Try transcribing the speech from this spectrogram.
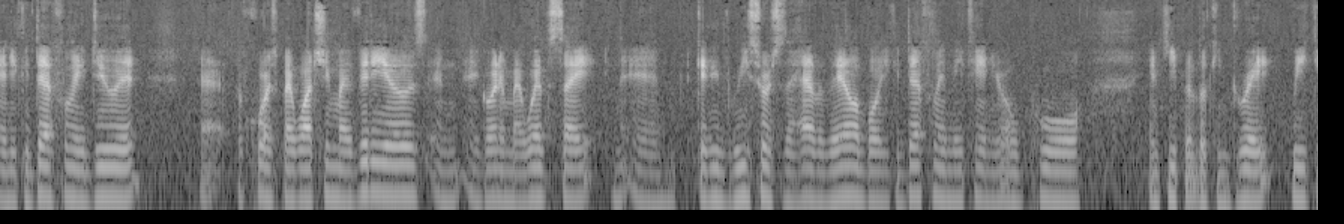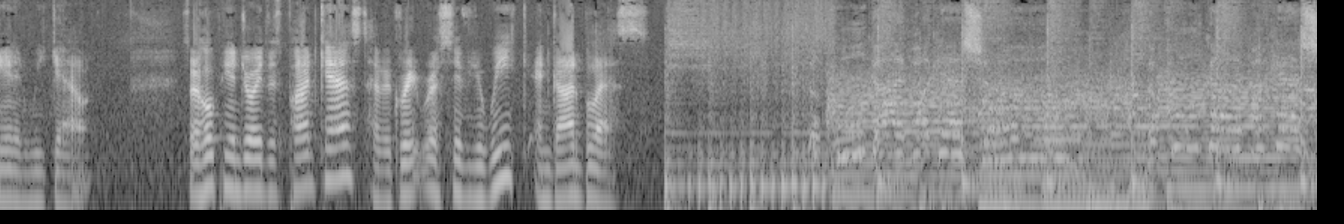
and you can definitely do it. Uh, of course, by watching my videos and, and going to my website and, and getting the resources I have available, you can definitely maintain your own pool and keep it looking great week in and week out. So I hope you enjoyed this podcast. Have a great rest of your week, and God bless. The Pool Guy Podcast Show. The Pool Guy Podcast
